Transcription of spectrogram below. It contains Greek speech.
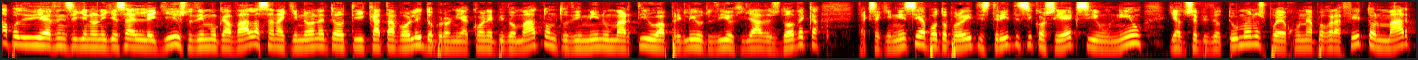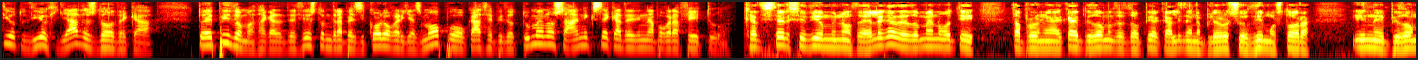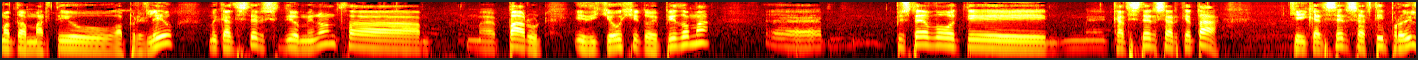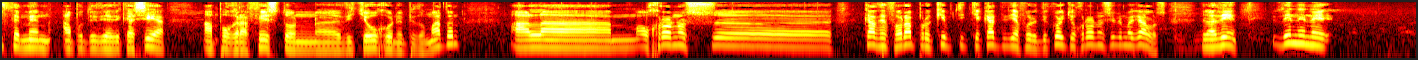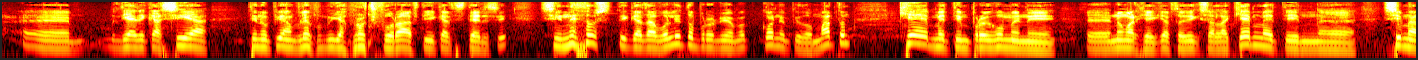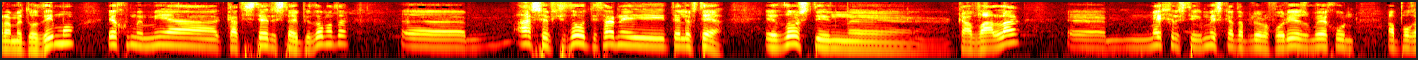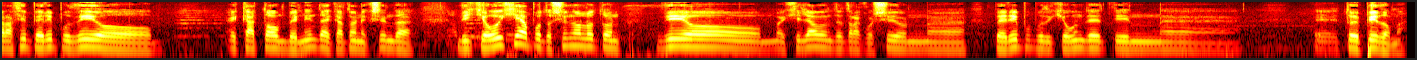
Από τη Διεύθυνση Κοινωνικής Αλληλεγγύης του Δήμου Καβάλας ανακοινώνεται ότι η καταβολή των προνοιακών επιδομάτων του διμήνου Μαρτίου-Απριλίου του 2012 θα ξεκινήσει από το πρωί της 3η 26 Ιουνίου για τους επιδοτούμενους που έχουν απογραφεί τον Μάρτιο του 2012. Το επίδομα θα κατατεθεί στον τραπεζικό λογαριασμό που ο κάθε επιδοτούμενος άνοιξε κατά την απογραφή του. Καθυστέρηση δύο μηνών θα έλεγα, δεδομένου ότι τα προνοιακά επιδόματα τα οποία καλείται να πληρώσει ο Δήμος τώρα είναι επιδόματα Μαρτίου-Απριλίου. Με καθυστέρηση δύο μηνών θα ε, πάρουν οι δικαιούχοι το επίδομα. Ε, πιστεύω ότι ε, καθυστέρησε αρκετά και η καθυστέρηση αυτή προήλθε μεν από τη διαδικασία απογραφής των ε, δικαιούχων επιδομάτων αλλά ο χρόνος ε, κάθε φορά προκύπτει και κάτι διαφορετικό και ο χρόνος είναι μεγάλος. Δηλαδή δεν είναι ε, διαδικασία την οποία βλέπουμε για πρώτη φορά αυτή η καθυστέρηση. Συνήθως την καταβολή των προνοιακών επιδομάτων και με την προηγούμενη ε, νομαρχιακή αυτοδιοίκηση αλλά και με την, ε, σήμερα με το Δήμο έχουμε μία καθυστέρηση στα επιδόματα ε, ας ευχηθώ ότι θα είναι η τελευταία εδώ στην ε, Καβάλα ε, μέχρι στιγμής κατά πληροφορίες μου έχουν απογραφεί περίπου 2.150-160 δικαιούχοι από το σύνολο των 2.400 περίπου που δικαιούνται την, το επίδομα.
